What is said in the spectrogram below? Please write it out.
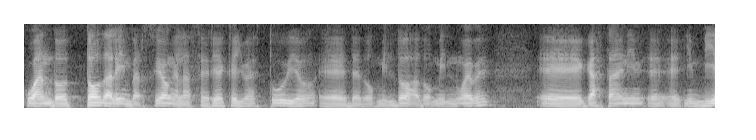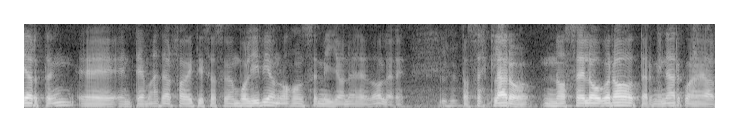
Cuando toda la inversión en la serie que yo estudio, eh, de 2002 a 2009, eh, gastan, eh, invierten en temas de alfabetización en Bolivia unos 11 millones de dólares. Entonces, claro, no se logró terminar con el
